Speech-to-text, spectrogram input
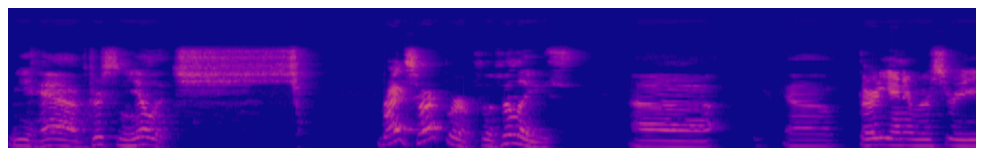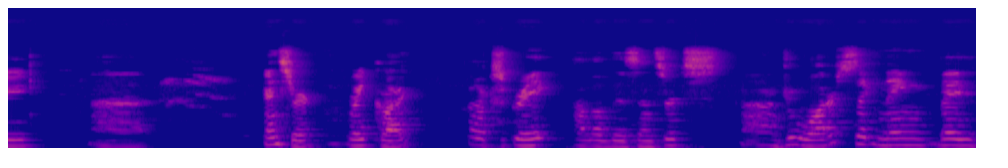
We have Christian Yelich, Bryce Harper for the Phillies, uh, uh, 30 anniversary uh, insert, great card, looks great. I love this inserts. Uh, Drew Waters, second name, baby.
